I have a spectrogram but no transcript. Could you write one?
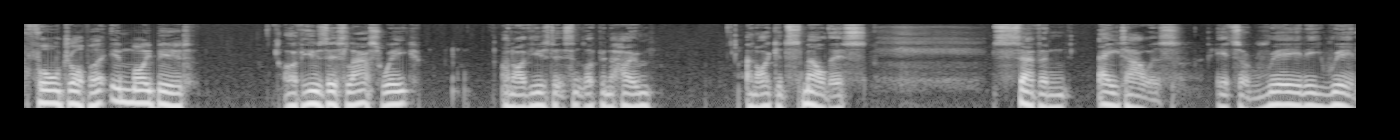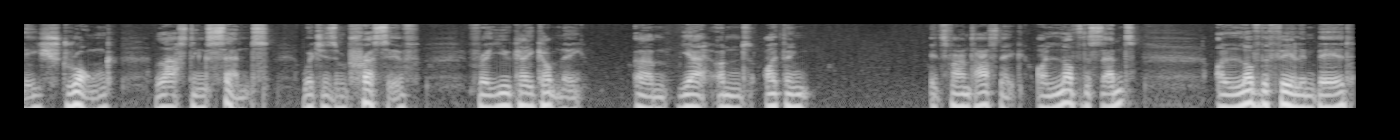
full dropper in my beard. I've used this last week and I've used it since I've been home and I could smell this seven eight hours. It's a really really strong lasting scent which is impressive for a UK company. Um, yeah and I think it's fantastic. I love the scent. I love the feeling beard.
